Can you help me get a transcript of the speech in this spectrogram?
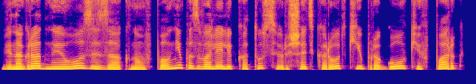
Виноградные лозы за окном вполне позволяли коту совершать короткие прогулки в парк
